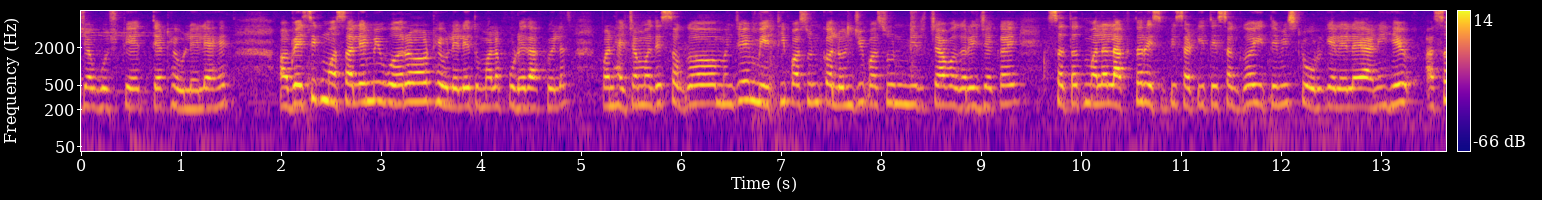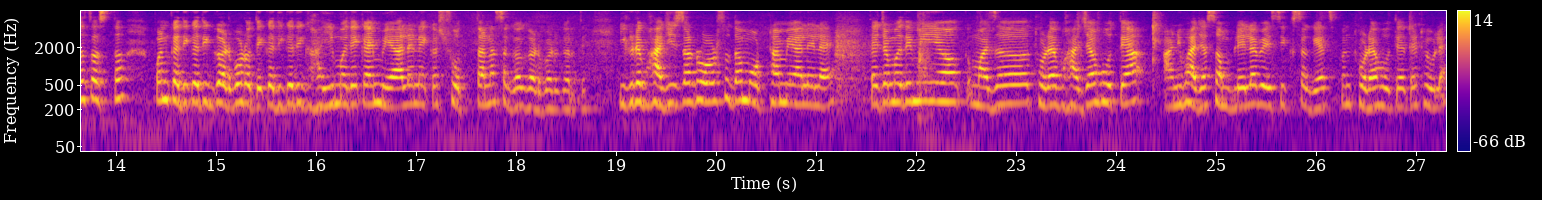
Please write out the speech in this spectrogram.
ज्या गोष्टी आहेत त्या ठेवलेल्या आहेत. बेसिक मसाले मी वर ठेवलेले तुम्हाला पुढे दाखवेलच. पण ह्याच्यामध्ये सगळं म्हणजे मेथीपासून कलोंजीपासून मिरच्या वगैरे जे काही सतत मला लागतं रेसिपीसाठी ते सगळं इथे मी स्टोअर केलेलं आहे. आणि हे असंच असतं पण कधी कधी गडबड होते. कधी कधी घाईमध्ये काय मिळालं नाही का शोधताना सगळं गडबड करते. इकडे भाजीचा रोडसुद्धा मोठा मिळालेला आहे. त्याच्यामध्ये मी माझं थोड्या भाज्या होत्या आणि भाज्या संपलेल्या बेसिक सगळ्याच पण थोड्या होत्या त्या ठेवल्या.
